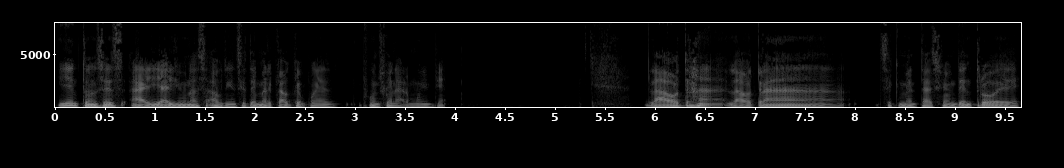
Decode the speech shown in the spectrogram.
y entonces ahí hay unas audiencias de mercado que pueden funcionar muy bien. La otra, la otra segmentación dentro de,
